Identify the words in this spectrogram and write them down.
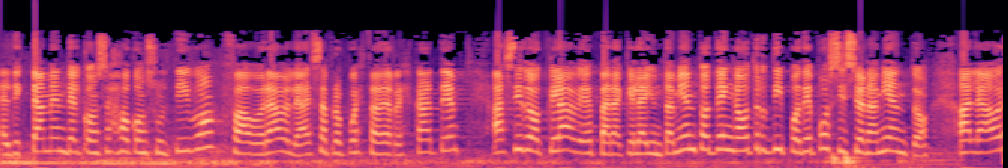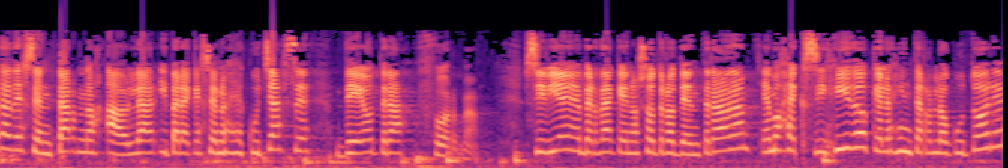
el dictamen del Consejo Consultivo favorable a esa propuesta de rescate ha sido clave para que el Ayuntamiento tenga otro tipo de posicionamiento a la hora de sentarnos a hablar y para que se nos escuchase de otra forma. Si bien es verdad que nosotros de entrada hemos exigido que los interlocutores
